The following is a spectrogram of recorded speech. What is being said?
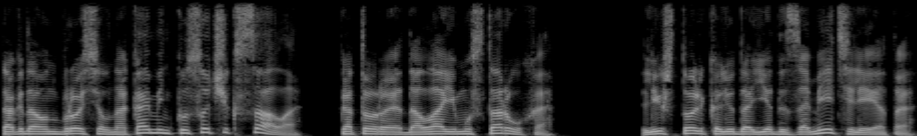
Тогда он бросил на камень кусочек сала, которое дала ему старуха. Лишь только людоеды заметили это,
